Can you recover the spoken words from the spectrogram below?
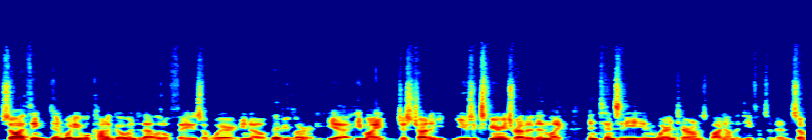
So I think Dinwiddie will kind of go into that little phase of where you know Maybe learning. yeah, he might just try to use experience rather than like intensity and wear and tear on his body on the defensive end. So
